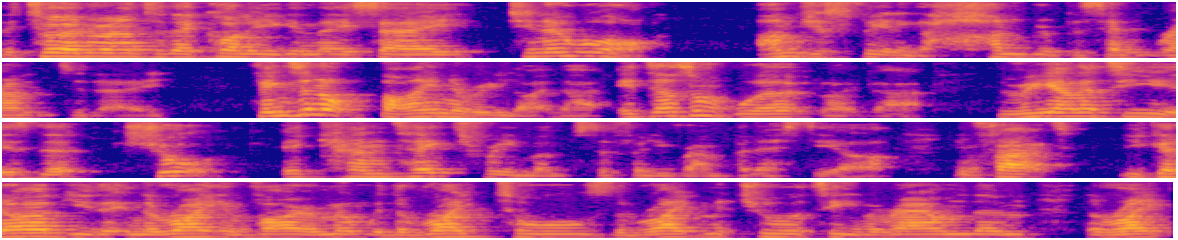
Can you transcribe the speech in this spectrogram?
They turn around to their colleague and they say, Do you know what? I'm just feeling 100% ramped today. Things are not binary like that. It doesn't work like that. The reality is that, sure, it can take three months to fully ramp an SDR. In fact, you could argue that in the right environment, with the right tools, the right mature team around them, the right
